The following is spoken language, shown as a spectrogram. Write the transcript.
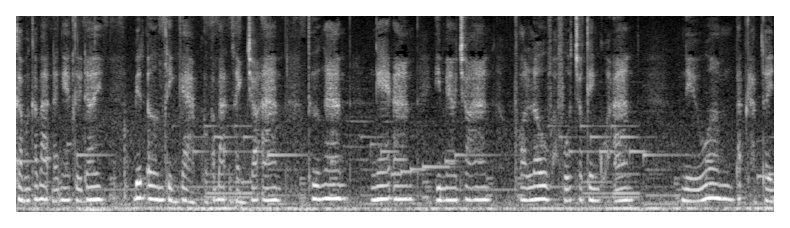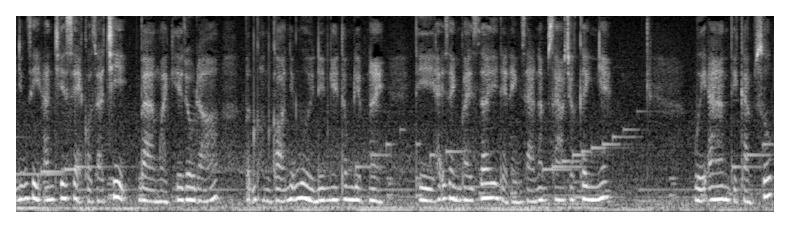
Cảm ơn các bạn đã nghe tới đây. Biết ơn tình cảm của các bạn dành cho An. Thương An, nghe An, email cho An Follow và vote cho kênh của An. Nếu um, bạn cảm thấy những gì An chia sẻ có giá trị Và ngoài kia đâu đó vẫn còn có những người nên nghe thông điệp này. Thì hãy dành vài giây để đánh giá năm sao cho kênh nhé. Với An thì cảm xúc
